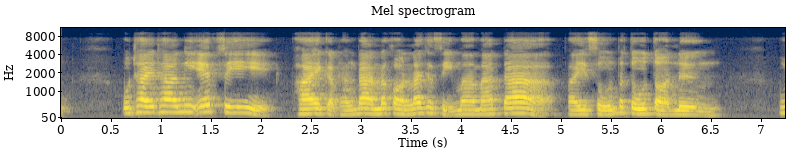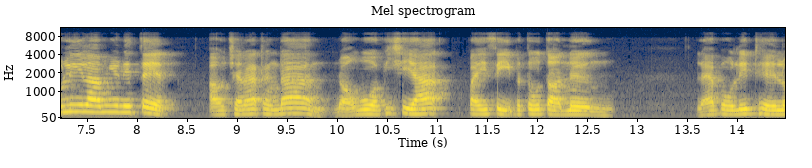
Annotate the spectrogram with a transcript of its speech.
0 อุทัยธานี FC พ่ายกับทางด้านนครราชสีมามาสด้าไป0ประตูต่อ1บุรีรัมยูไนเต็ดเอาชนะทางด้านหนองวัวพิชยะไป 4 ประตูต่อ1และโปลิสเทโล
